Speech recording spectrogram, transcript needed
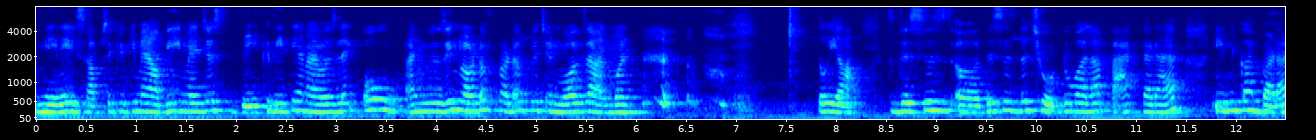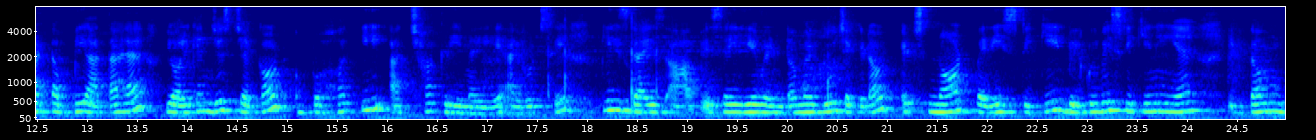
मेरे हिसाब से, क्योंकि मैं अभी, मैं जस्ट देख रही थी and I was like oh I am using lot of product which involve almond तो या तो this is this is the छोटू वाला पैक दैट हैव इनका बड़ा टब भी आता है। You all can just check out बहुत ही अच्छा क्रीम है ये I would say please guys आप इसे ये विंटर में do check it out it's not very sticky बिल्कुल भी स्टिकी नहीं है। एकदम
